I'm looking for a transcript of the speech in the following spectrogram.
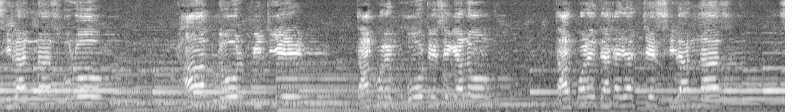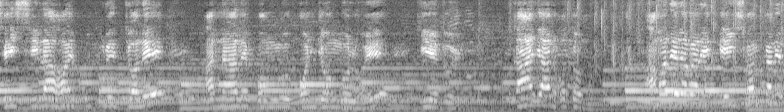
শিলান্যাস হলো, ঢাক ঢোল পিটিয়ে তারপরে ভোট এসে গেল, তারপরে দেখা যাচ্ছে শিলান্যাস, সেই শিলা হয় পুকুরের জলে আর না হলে বঙ্গ বন জঙ্গল হয়ে গিয়ে তৈরি কাজ আর হতো না। আমাদের আবার এই সরকারের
